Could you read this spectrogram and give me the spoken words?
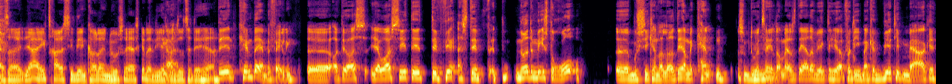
altså, jeg er ikke træt af City and Color endnu, så jeg skal da lige have lyttet til det her. Det er en kæmpe anbefaling. Øh, og det er også, jeg vil også sige, det, det, er vir- altså det er noget af det mest rå øh, musik, han har lavet. Det her med kanten, som du mm. har talt om, altså det er der virkelig her, fordi man kan virkelig mærke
